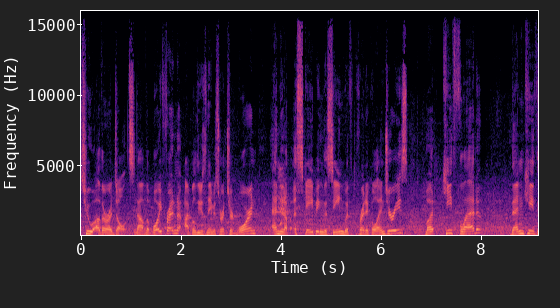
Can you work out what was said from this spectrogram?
two other adults. Now, the boyfriend, I believe his name is Richard Warren, ended up escaping the scene with critical injuries, but Keith fled then Keith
